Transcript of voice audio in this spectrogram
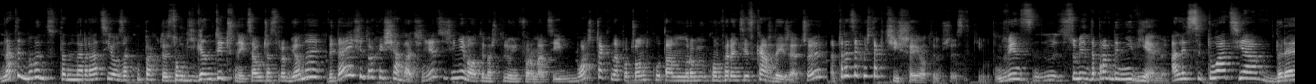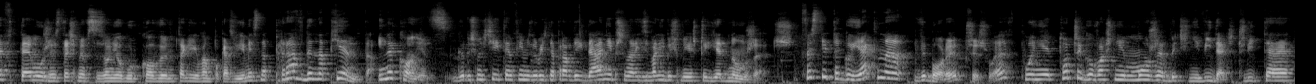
na ten moment ta narracja o zakupach, które są gigantyczne i cały czas robione, wydaje się trochę siadać, nie? W sensie nie ma o tym aż tylu informacji. Błaszczak na początku tam robił konferencję z każdej rzeczy, a teraz jakoś tak ciszej o tym wszystkim. Więc w sumie naprawdę nie wiemy. Ale sytuacja, wbrew temu, że jesteśmy w sezonie ogórkowym, tak jak wam pokazujemy, jest naprawdę napięta. I na koniec, gdybyśmy chcieli ten film zrobić naprawdę idealnie, przeanalizowalibyśmy jeszcze jedną rzecz. Kwestię tego, jak na wybory przyszłe wpłynie to, czego właśnie może być nie widać, czyli te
